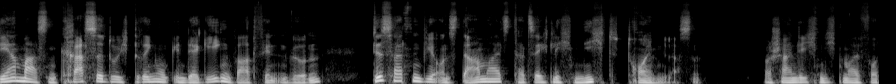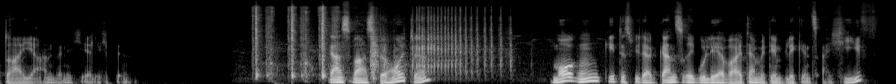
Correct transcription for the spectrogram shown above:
dermaßen krasse Durchdringung in der Gegenwart finden würden, das hatten wir uns damals tatsächlich nicht träumen lassen. Wahrscheinlich nicht mal vor drei Jahren, wenn ich ehrlich bin. Das war's für heute. Morgen geht es wieder ganz regulär weiter mit dem Blick ins Archiv.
